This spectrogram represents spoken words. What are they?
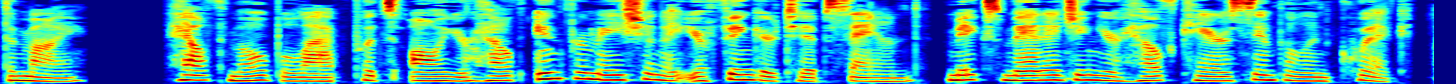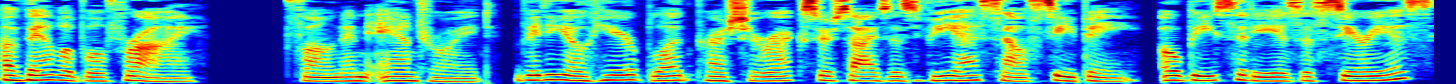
The My Health mobile app puts all your health information at your fingertips and makes managing your healthcare simple and quick. Available for iPhone and Android. Video here blood pressure exercises VSLCB. Obesity is a serious,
